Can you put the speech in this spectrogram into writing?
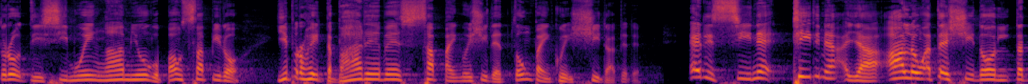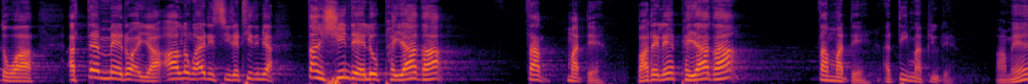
သူတို့ဒီစီမွေး၅မျိုးကိုပေါင်းစပ်ပြီးတော့ယေဘရဟိတ်တပါးတည်းပဲစပ်ပိုင်ခွင့်ရှိတယ်သုံးပိုင်ခွင့်ရှိတာဖြစ်တယ်အဲ့ဒီစီနဲ့ထိသမျှအရာအလုံးအသက်ရှိသောတတဝါအသက်မဲ့တော့အရာအလုံးအဲ့ဒီစီနဲ့ထိသမျှတန်ရှင်းတယ်လို့ဖခင်ကသတ်မှတ်တယ်။ဘာတယ်လဲဖခင်ကသတ်မှတ်တယ်အတိမပြုတယ်။အာမင်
